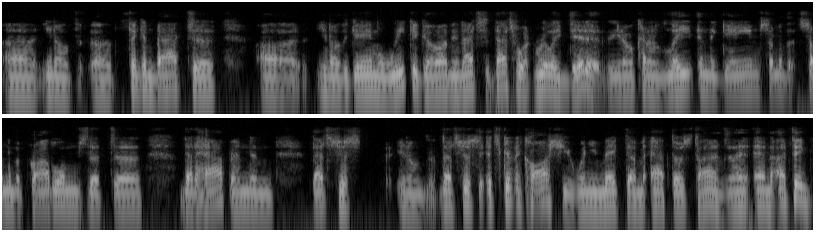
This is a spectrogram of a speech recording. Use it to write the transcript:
uh, you know, uh, thinking back to uh, you know, the game a week ago. I mean, that's that's what really did it. You know, kind of late in the game, some of the some of the problems that uh, that happened, and that's just you know that's just it's going to cost you when you make them at those times. And I, and I think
